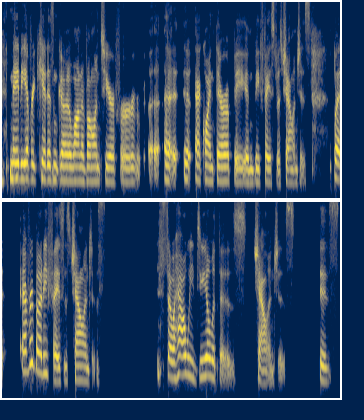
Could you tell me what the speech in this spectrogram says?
Maybe every kid isn't going to want to volunteer for uh, uh, equine therapy and be faced with challenges. But everybody faces challenges. So how we deal with those challenges is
